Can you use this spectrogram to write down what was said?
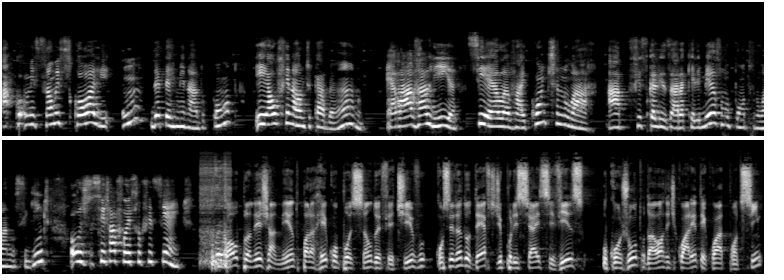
A comissão escolhe um determinado ponto e ao final de cada ano, ela avalia se ela vai continuar a fiscalizar aquele mesmo ponto no ano seguinte ou se já foi suficiente. Qual o planejamento para a recomposição do efetivo, considerando o déficit de policiais civis, o conjunto da ordem de 44,5?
